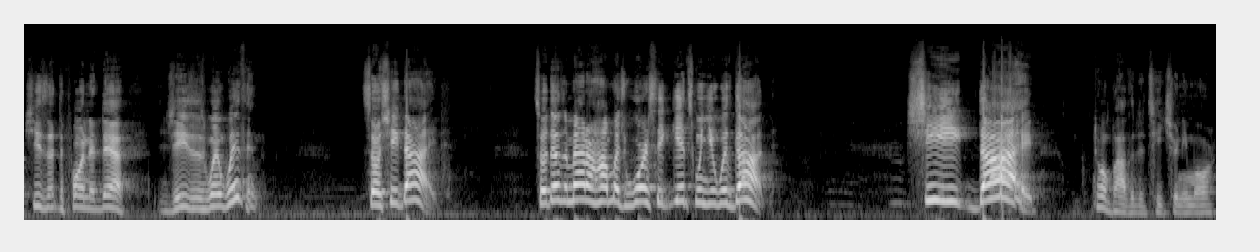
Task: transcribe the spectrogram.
She's at the point of death. Jesus went with him. So she died. So it doesn't matter how much worse it gets when you're with God. She died. Don't bother the teacher anymore.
